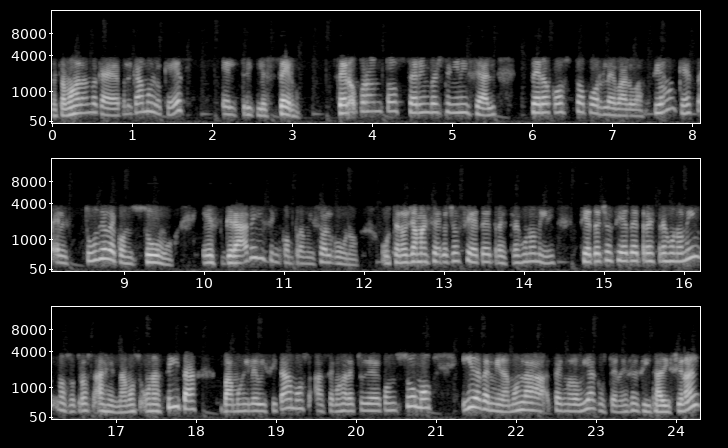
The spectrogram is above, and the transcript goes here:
Estamos hablando que ahí aplicamos lo que es el triple cero. Cero pronto, cero inversión inicial, cero costo por la evaluación, que es el estudio de consumo. Es gratis y sin compromiso alguno. Usted nos llama al 787-331-1000, 787-331-1000, nosotros agendamos una cita, vamos y le visitamos, hacemos el estudio de consumo y determinamos la tecnología que usted necesita. Adicional,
